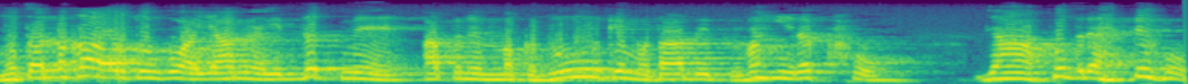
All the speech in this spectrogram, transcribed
متعلقہ عورتوں کو ایام عدت میں اپنے مقدور کے مطابق وہیں رکھو جہاں خود رہتے ہو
